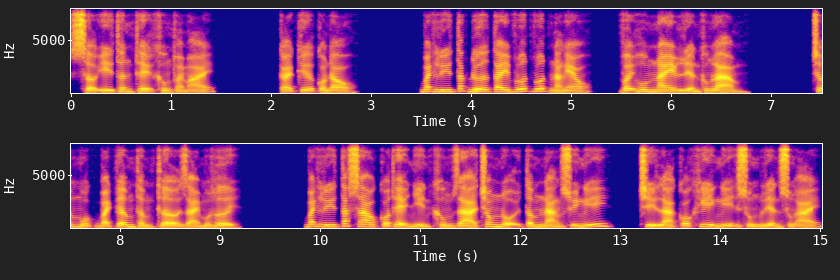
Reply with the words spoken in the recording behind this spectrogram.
sở y thân thể không thoải mái. Cái kia còn đau. Bách Lý Tắc đưa tay vuốt vuốt nàng eo, vậy hôm nay liền không làm. Trầm Mục Bạch âm thầm thở dài một hơi. Bách Lý Tắc sao có thể nhìn không ra trong nội tâm nàng suy nghĩ, chỉ là có khi nghĩ sủng liền sủng ái,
